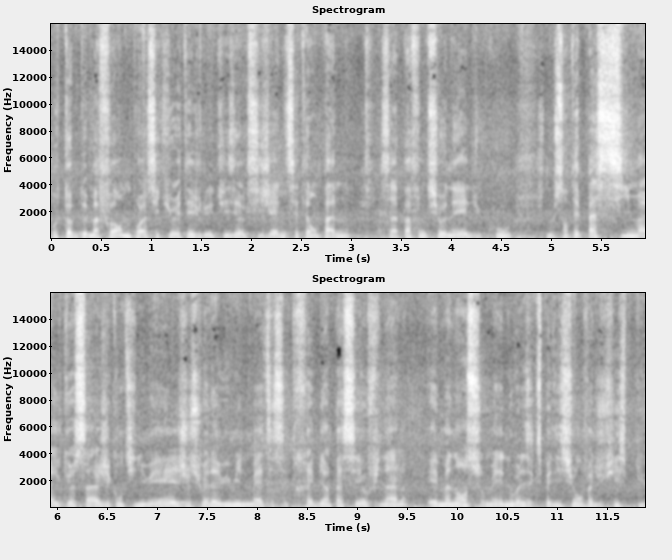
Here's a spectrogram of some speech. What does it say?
au top de ma forme. Pour la sécurité, je voulais utiliser l'oxygène, c'était en panne, ça n'a pas fonctionné. Du coup, je me sentais pas si mal que ça, j'ai continué. Je suis allé à 8000 mètres, ça s'est très bien passé au final. Et maintenant, sur mes nouvelles expéditions, en fait, j'utilise plus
